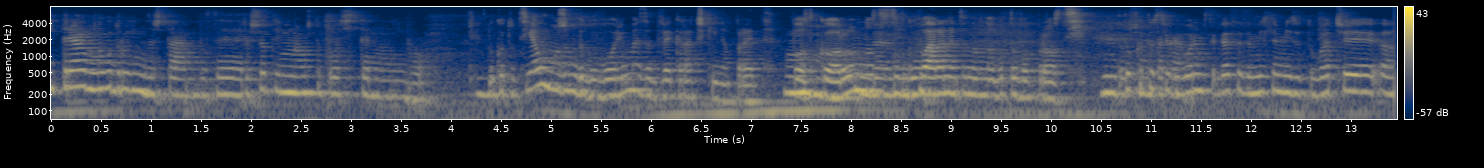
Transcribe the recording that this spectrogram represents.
и трябва много други неща да се решат и на още по-системно ниво. Но като цяло можем да говорим за две крачки напред, по-скоро, но да. с отговарянето на многото въпроси. Тук като си говорим сега, се замислям и за това, че а,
